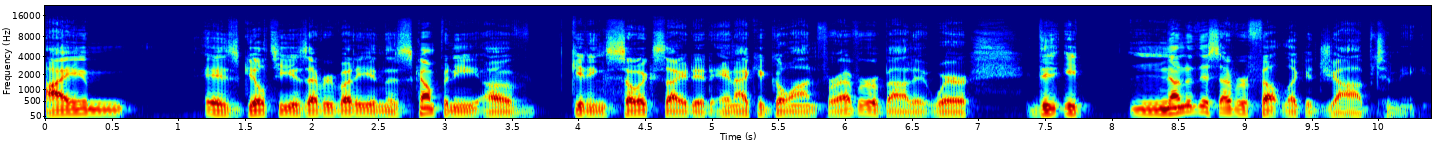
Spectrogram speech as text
I am as guilty as everybody in this company of getting so excited and I could go on forever about it where th- it none of this ever felt like a job to me.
